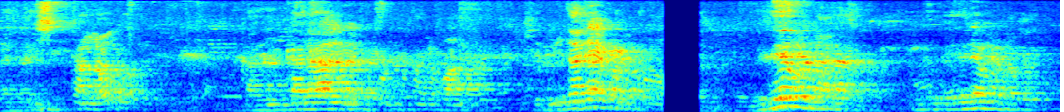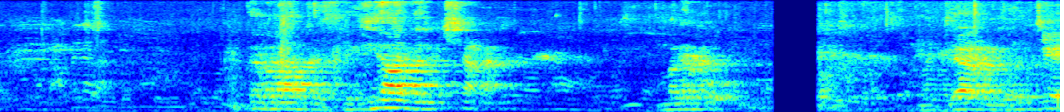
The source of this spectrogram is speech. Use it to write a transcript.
ప్రతిష్టలో కంకణాలు పెట్టుకున్న తర్వాత కిందనే పడుకోవాలి ఇదే ఉండాలి ఇంకా వేరే తర్వాత శ్రీయా దీక్ష మనకు మధ్యాహ్నం వచ్చే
